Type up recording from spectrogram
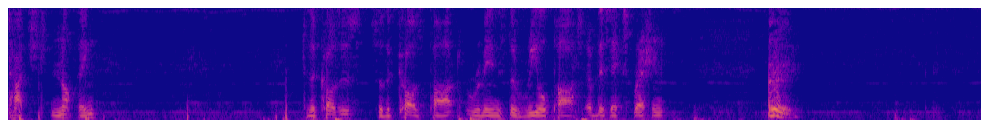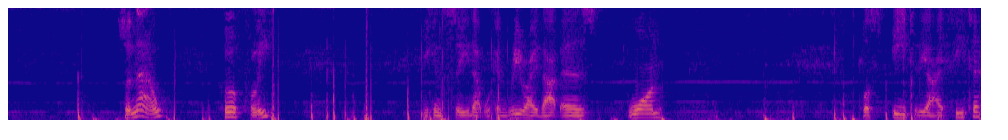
attached nothing to the coses, so the cos part remains the real part of this expression. so now, hopefully, you can see that we can rewrite that as 1 plus e to the i theta,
